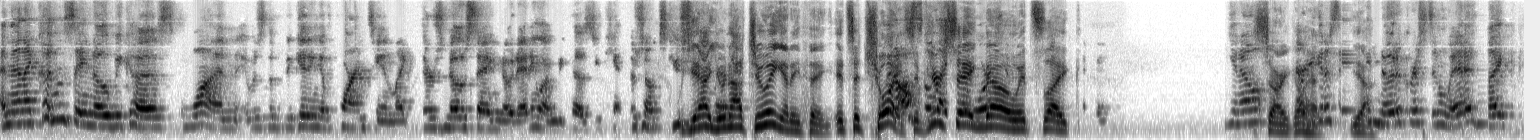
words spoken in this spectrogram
And then I couldn't say no because one, it was the beginning of quarantine. Like, there's no saying no to anyone because you can't. There's no excuse. Yeah, you're not doing anything. It's a choice. also, If you're like, saying no, it's like You know. Sorry, go Are ahead. you gonna say Yeah. no to Kristen Wiig? Like,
